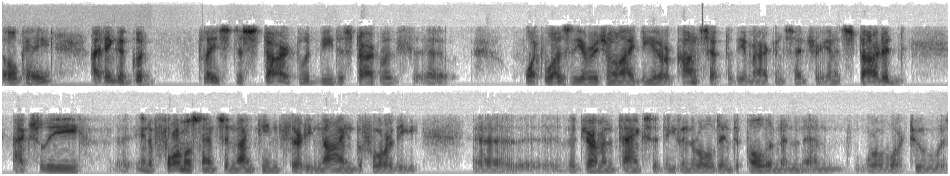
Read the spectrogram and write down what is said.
Okay, I think a good place to start would be to start with uh, what was the original idea or concept of the American century. And it started actually uh, in a formal sense in 1939 before the uh, the German tanks had even rolled into Poland and, and World War II was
